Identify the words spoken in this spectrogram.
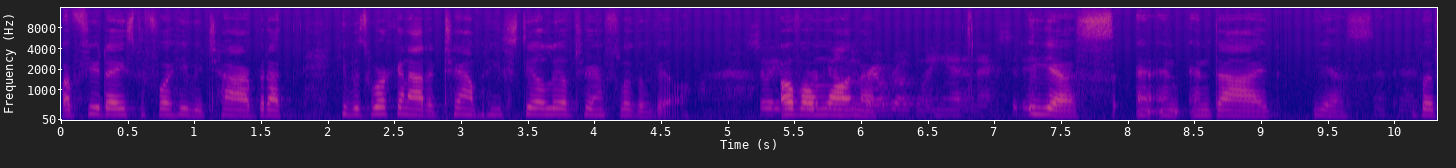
a few days before he retired, but I, he was working out of town, but he still lived here in Pflugerville. So he was Over working on the railroad when he had an accident? Yes, and, and, and died, yes. Okay. But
